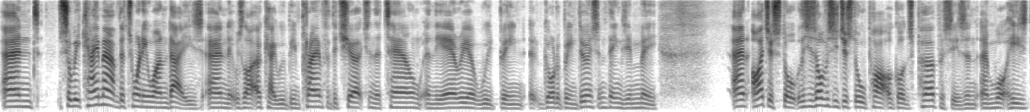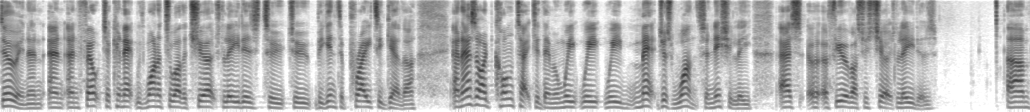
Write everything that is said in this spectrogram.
And so we came out of the 21 days and it was like, okay, we've been praying for the church and the town and the area. We'd been, God had been doing some things in me. And I just thought, well, this is obviously just all part of God's purposes and, and what He's doing, and, and, and felt to connect with one or two other church leaders to, to begin to pray together. And as I'd contacted them, and we, we, we met just once initially as a, a few of us as church leaders, um,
